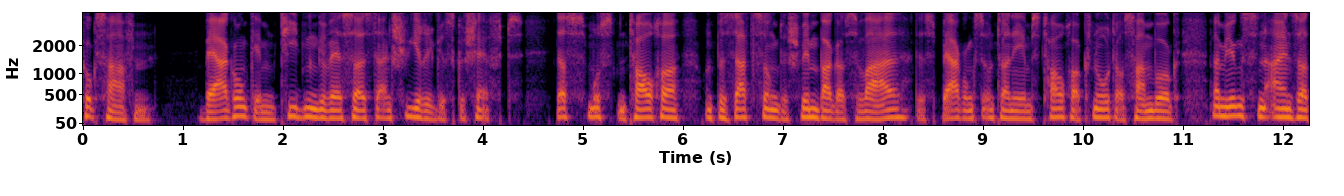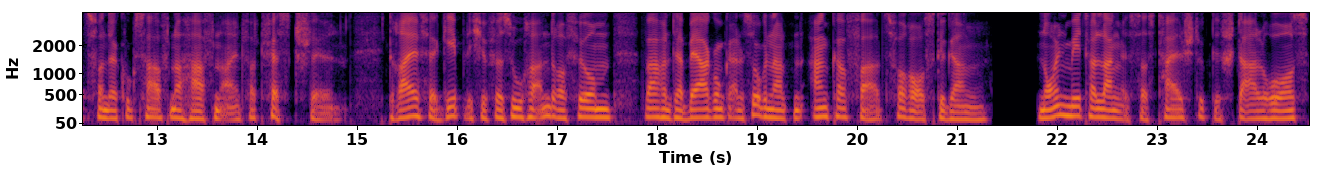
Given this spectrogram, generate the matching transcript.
Cuxhaven. Bergung im Tidengewässer ist ein schwieriges Geschäft. Das mussten Taucher und Besatzung des Schwimmbaggers Wahl des Bergungsunternehmens Taucher Knot aus Hamburg beim jüngsten Einsatz von der Cuxhavener Hafeneinfahrt feststellen. Drei vergebliche Versuche anderer Firmen waren der Bergung eines sogenannten Ankerpfahls vorausgegangen. Neun Meter lang ist das Teilstück des Stahlrohrs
